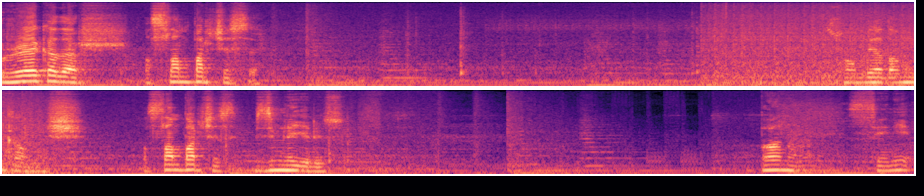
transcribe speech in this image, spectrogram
Buraya kadar aslan parçası. Son bir adamın kalmış. Aslan parçası bizimle geliyorsun. Bana seni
